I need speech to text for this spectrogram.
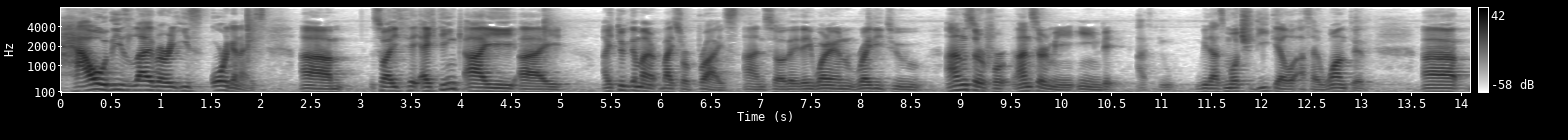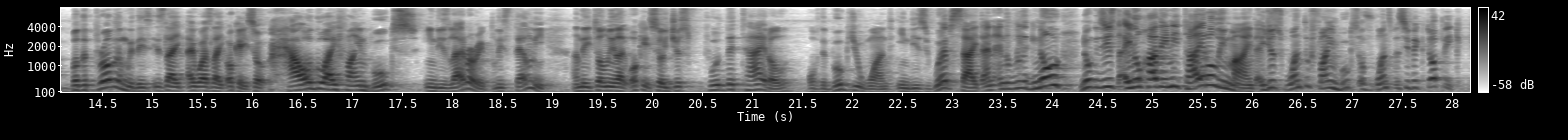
how this library is organized. Um, so I, th I think I, I, I took them by surprise, and so they, they weren't ready to answer, for, answer me in the, with as much detail as I wanted. Uh, but the problem with this is like I was like, okay, so how do I find books in this library? Please tell me. And they told me like, okay, so just put the title of the book you want in this website. And, and like, no, no, just I don't have any title in mind. I just want to find books of one specific topic.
